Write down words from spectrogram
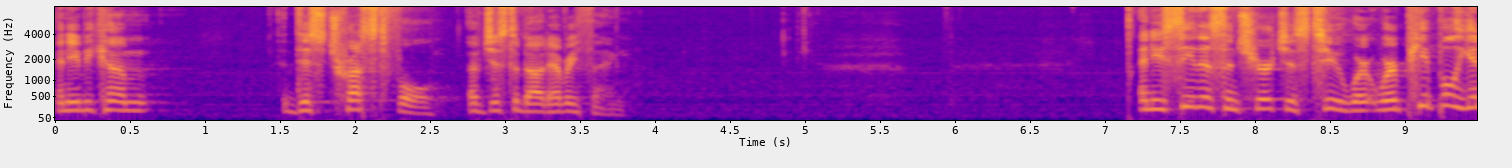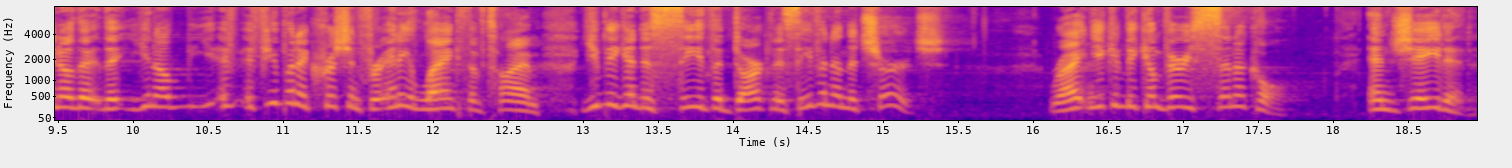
And you become distrustful of just about everything. And you see this in churches too, where, where people, you know, that, that you know, if, if you've been a Christian for any length of time, you begin to see the darkness even in the church right? And you can become very cynical and jaded,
